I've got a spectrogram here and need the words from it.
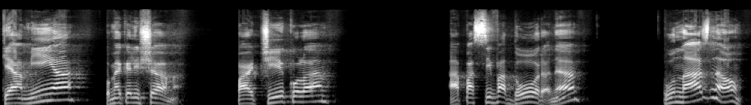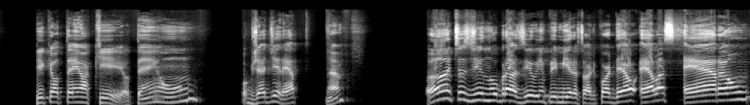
Que é a minha, como é que ele chama? Partícula apassivadora, né? O nas não. O que, que eu tenho aqui? Eu tenho um objeto direto, né? Antes de no Brasil imprimir a história de cordel, elas eram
